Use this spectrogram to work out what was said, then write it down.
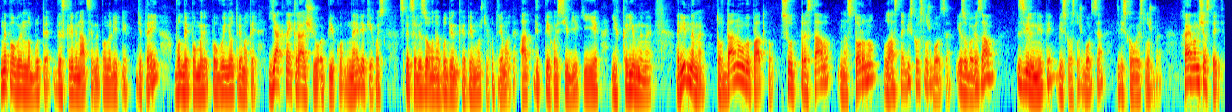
Не повинно бути дискримінації неповнолітніх дітей. Вони повинні отримати якнайкращу опіку, не в якихось спеціалізованих будинках, де можуть їх отримати, а від тих осіб, які є їх керівними рідними, то в даному випадку суд пристав на сторону власне військовослужбовця і зобов'язав звільнити військовослужбовця з військової служби. Хай вам щастить!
